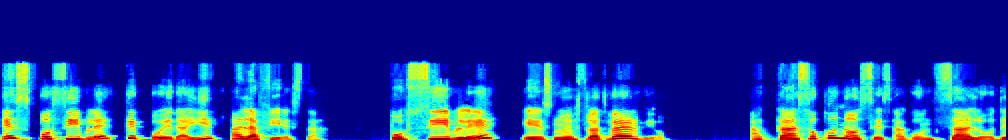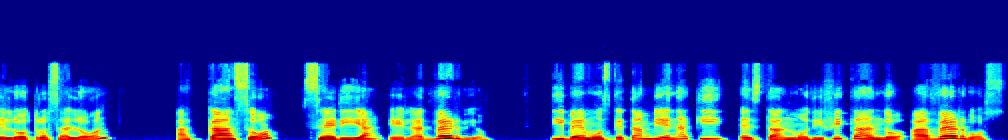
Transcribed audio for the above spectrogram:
Es posible que pueda ir a la fiesta. Posible es nuestro adverbio. ¿Acaso conoces a Gonzalo del otro salón? ¿Acaso sería el adverbio? Y vemos que también aquí están modificando a verbos.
